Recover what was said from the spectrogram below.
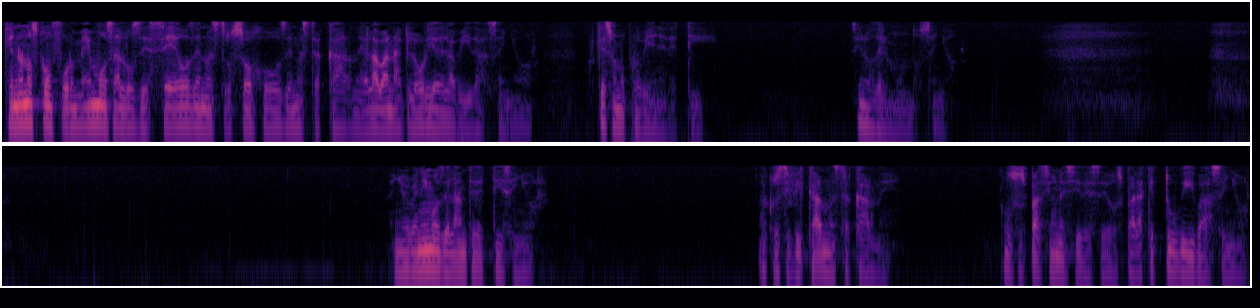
que no nos conformemos a los deseos de nuestros ojos, de nuestra carne, a la vanagloria de la vida, Señor, porque eso no proviene de ti, sino del mundo, Señor. Señor, venimos delante de ti, Señor, a crucificar nuestra carne con sus pasiones y deseos, para que tú vivas, Señor,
